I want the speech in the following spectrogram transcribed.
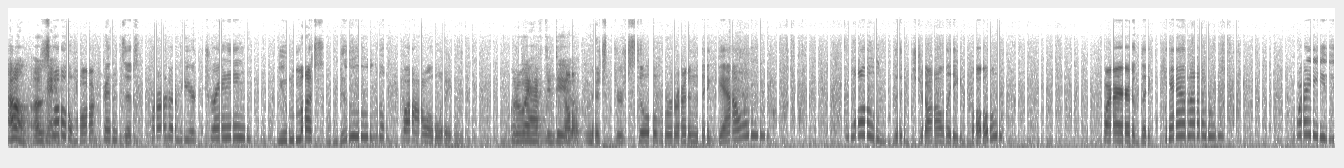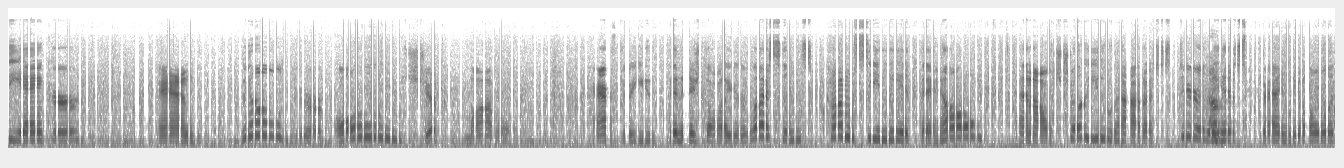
Oh, okay. So, Hawkins, as part of your training, you must do the following. What do I have to do? Help Mr. Silver and the galley, load the jolly boat, fire the cannon, weigh the anchor, and build your own ship model. After you've finished all your lessons, come see me at the helm, and I'll show you how to steer the Okay. Hispaniola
